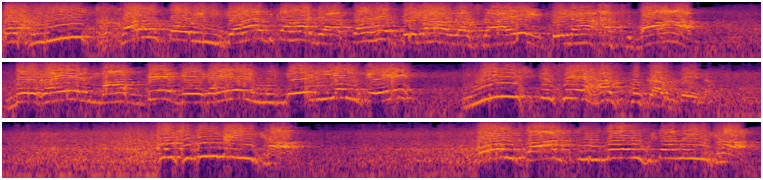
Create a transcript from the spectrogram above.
تخلیق خلق اور ایجاد کہا جاتا ہے بلا وسائل، بلا اسباب، بغیر مادے، بغیر مٹیریل کے نیشت سے ہست کر دینا۔ کچھ بھی نہیں تھا۔ کوئی بات پورا اس کا نہیں تھا۔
